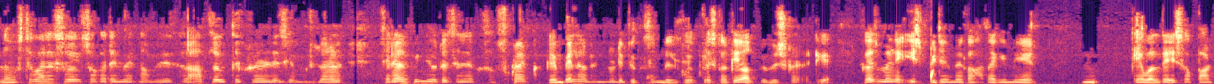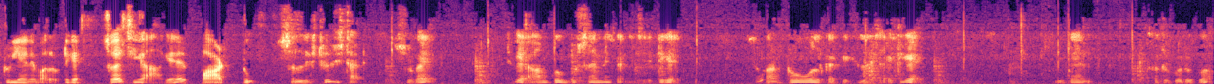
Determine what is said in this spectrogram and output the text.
नमस्ते वाले स्वागत है। मेरा नाम है आप लोग देख रहे हैं मुझे चैनल चैनल पे न्यू तो चैनल को सब्सक्राइब करके बेल और नोटिफिकेशन बेल को प्रेस करके ऑल पे विश करना ठीक है? तो गाइस मैंने इस वीडियो में कहा था कि मैं क्या बोलते हैं, इसका पार्ट टू लेने वाला हूँ, ठीक है? सो गाइस ये आ गया है part two so let's to start so guys ठीक है हमको गुस्सा नहीं करना चाहिए, ठीक है? कंट्रोल करके खेलना चाहिए, ठीक है? देन रुको रुको।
